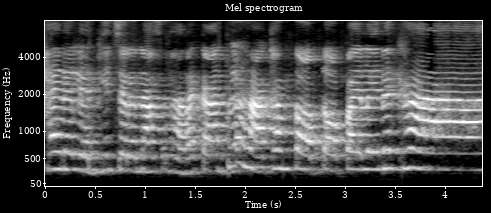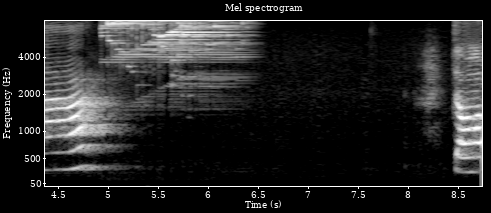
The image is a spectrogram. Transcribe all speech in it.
ให้นักเรียนพิจารณาสถานการณ์เพื่อหาคำตอบต่อไปเลยนะคะ จอม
